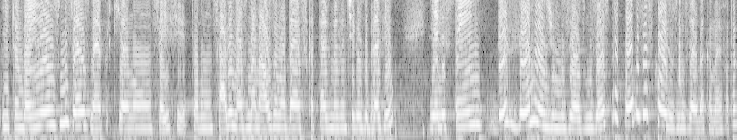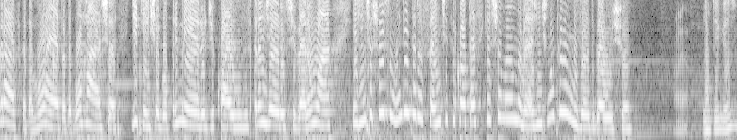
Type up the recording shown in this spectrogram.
E também os museus, né? Porque eu não sei se todo mundo sabe, mas Manaus é uma das capitais mais antigas do Brasil e eles têm dezenas de museus, museus para todas as coisas, museu da câmera fotográfica, da moeda, da borracha, de quem chegou primeiro, de quais os estrangeiros estiveram lá. E a gente achou isso muito interessante e ficou até se questionando, né? A gente não tem um museu do gaúcho. Não tem mesmo?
